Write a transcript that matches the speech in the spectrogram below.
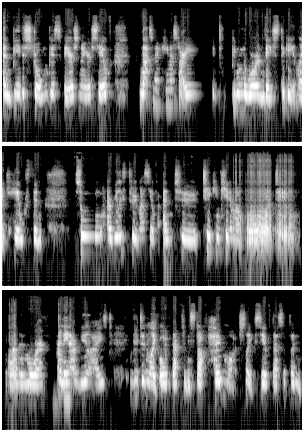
and be the strongest version of yourself. And that's when I kind of started been more investigating like health and so I really threw myself into taking care of my body and more. And then I realised reading like all different stuff how much like self discipline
